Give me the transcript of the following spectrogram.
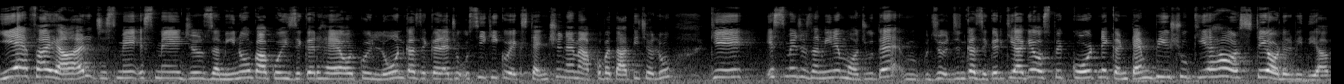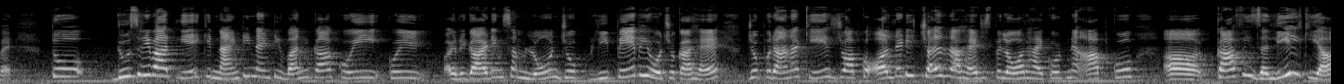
ये एफआईआर जिसमें, इसमें जो ज़मीनों का कोई ज़िक्र है और कोई लोन का ज़िक्र है, जो उसी की कोई एक्सटेंशन है, मैं आपको बताती चलूँ कि इसमें जो ज़मीनें मौजूद है, जो, जिनका ज़िक्र किया गया, उस पर कोर्ट ने कंटेम्प्ट भी इशू किया है और स्टे ऑर्डर भी दिया हुआ है। तो दूसरी बात ये कि 1991 का कोई कोई रिगार्डिंग सम लोन जो रीपे भी हो चुका है, जो पुराना केस जो आपको ऑलरेडी चल रहा है, जिस पे लाहौर हाईकोर्ट ने आपको काफ़ी जलील किया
